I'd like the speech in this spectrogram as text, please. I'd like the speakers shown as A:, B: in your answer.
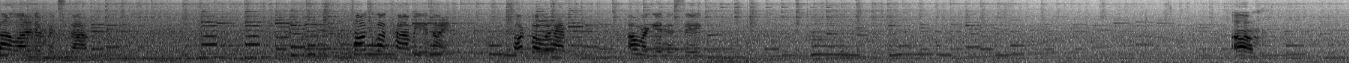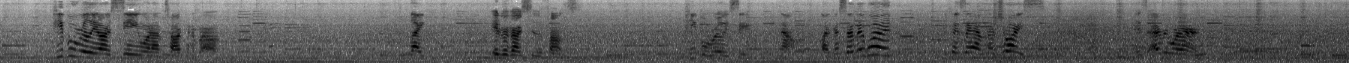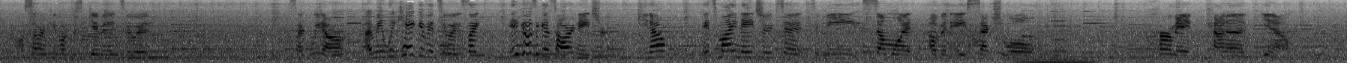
A: about a lot of different stuff. Talk about comedy tonight. Talk about what happened. Oh my goodness, dude. Um, people really are seeing what I'm talking about. Like, in regards to the phones. People really see now. Like I said, they would because they have no choice. It's everywhere. Well, so many people have just given into it. It's like we don't. I mean, we can't give into it. It's like it goes against our nature, you know. It's my nature to to be somewhat of an asexual hermit kind of, you know.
